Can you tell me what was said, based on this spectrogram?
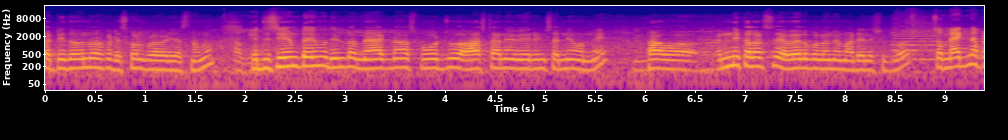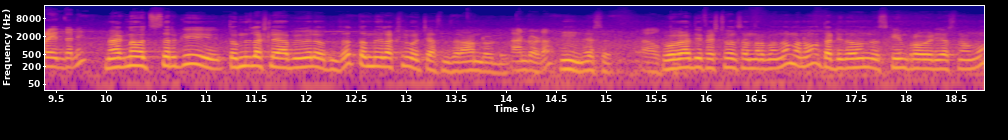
థర్టీ థౌసండ్ వరకు డిస్కౌంట్ ప్రొవైడ్ చేస్తున్నాము. ఎట్ ది సేమ్ టైం దీంట్లో మ్యాగ్నా స్పోర్ట్స్ ఆస్టా అనే వేరియంట్స్ అన్నీ ఉన్నాయి. అన్ని కలర్స్ అవైలబుల్ ఉన్నాయి మా డీలర్షిప్లో సో మ్యాగ్నా ప్రైస్ అని మ్యాగ్నా వచ్చేసరికి తొమ్మిది లక్షల యాభై వేలు అవుతుంది సార్. తొమ్మిది లక్షలకు వచ్చేస్తుంది సార్ ఆన్ రోడ్. ఆండ్రాయిడా ఎస్ సార్ ఉగాది ఫెస్టివల్ సందర్భంగా మనం థర్టీ థౌసండ్ స్కీమ్ ప్రొవైడ్ చేస్తున్నాము.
